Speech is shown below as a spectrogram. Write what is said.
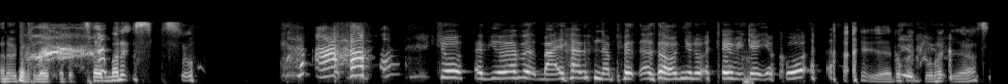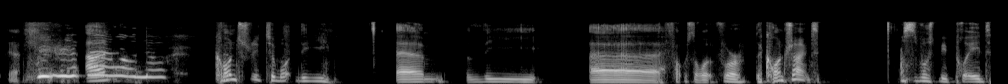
and it would collect about ten minutes. So. so have you ever at my house and I put this on, you know, to time to get your coat? yeah, don't go like yes, yeah. And oh no. Contrary to what the um the uh what was the look for the contract, it's supposed to be played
